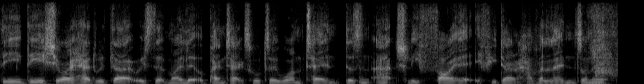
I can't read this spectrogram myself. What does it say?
the the issue I had with that was that my little Pentax Auto 110 doesn't actually fire if you don't have a lens on it.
